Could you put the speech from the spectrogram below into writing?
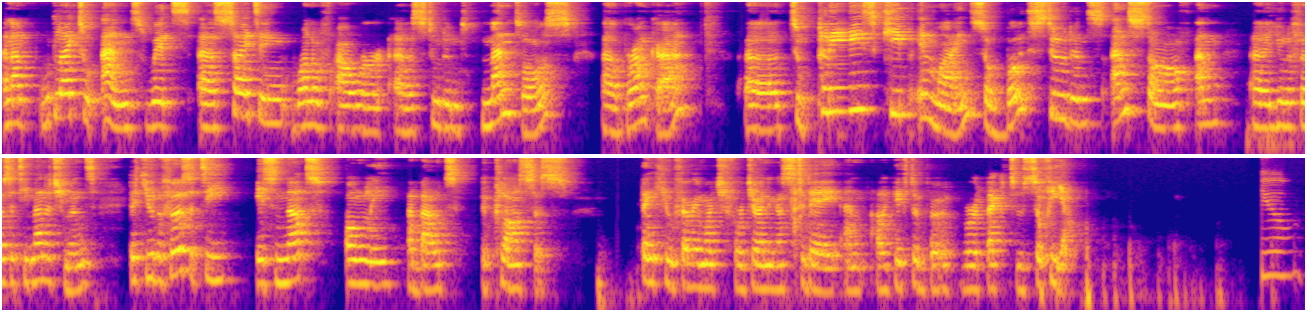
And I would like to end with uh, citing one of our uh, student mentors, uh, Branka, uh, to please keep in mind, so both students and staff and uh, university management, that university is not only about the classes. Thank you very much for joining us today, and I'll give the word back to Sophia. Thank you.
